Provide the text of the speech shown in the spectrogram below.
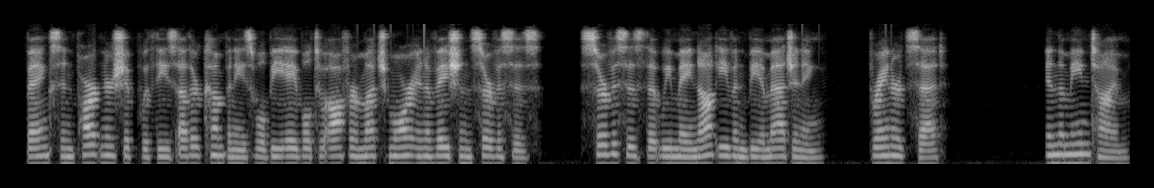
banks in partnership with these other companies will be able to offer much more innovation services, services that we may not even be imagining, Brainard said. In the meantime,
